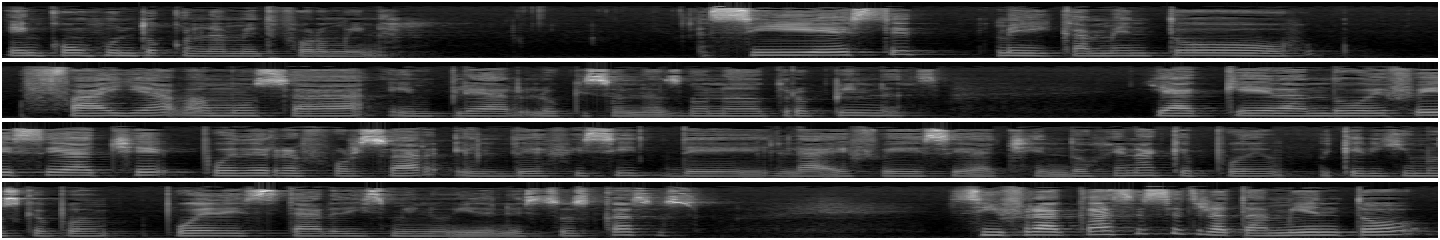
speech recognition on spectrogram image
en conjunto con la metformina. Si este medicamento falla, vamos a emplear lo que son las gonadotropinas, ya que dando FSH puede reforzar el déficit de la FSH endógena que, que dijimos que puede estar disminuido en estos casos. Si fracasa este tratamiento,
